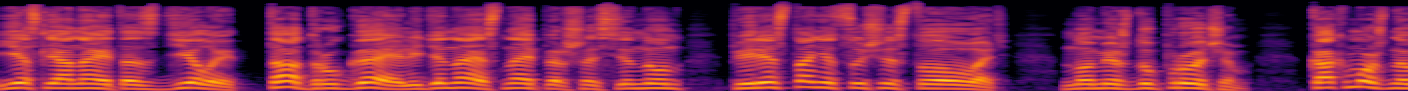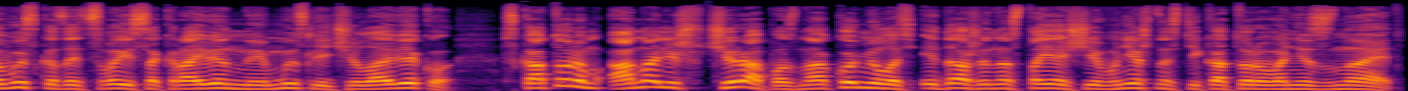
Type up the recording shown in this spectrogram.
Если она это сделает, та другая ледяная снайперша Синон перестанет существовать. Но, между прочим, как можно высказать свои сокровенные мысли человеку, с которым она лишь вчера познакомилась и даже настоящей внешности которого не знает?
